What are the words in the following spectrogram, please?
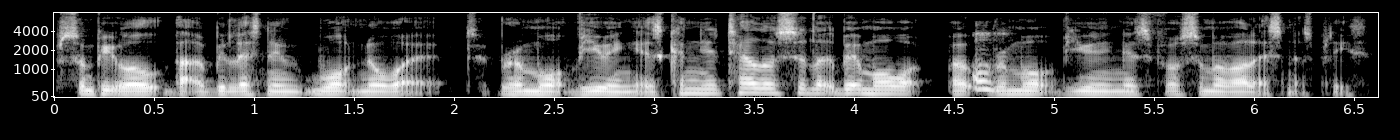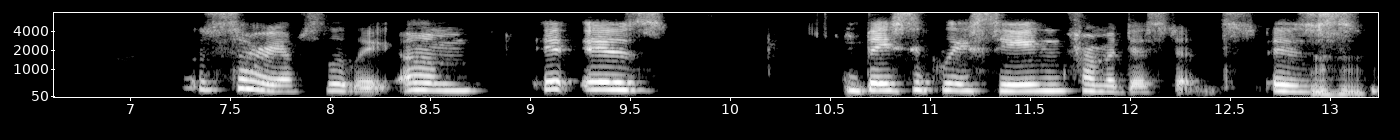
some people that will be listening won't know what remote viewing is. Can you tell us a little bit more about oh. remote viewing is for some of our listeners, please? Sorry, absolutely. Um, it is basically seeing from a distance is mm-hmm.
